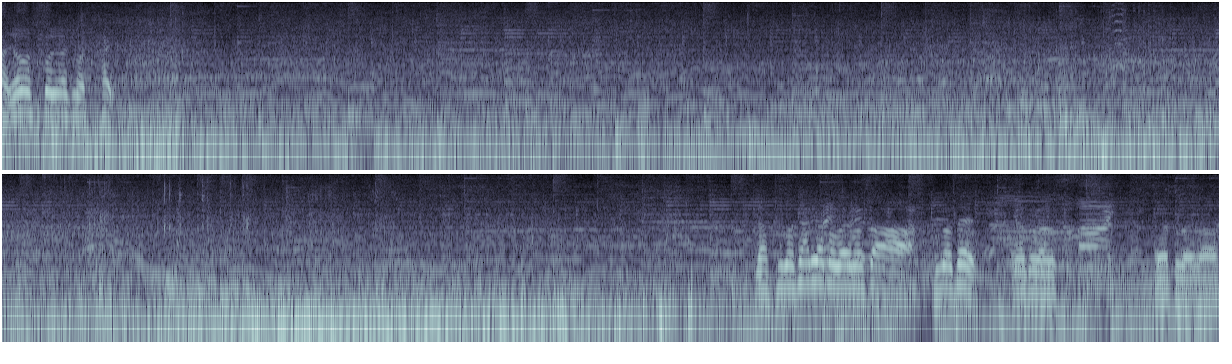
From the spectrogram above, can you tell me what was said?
ゃあよろしくお願いします。はい。じゃあすみませんありがとうございました。すみませんありがとうございます。ありがとうございま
